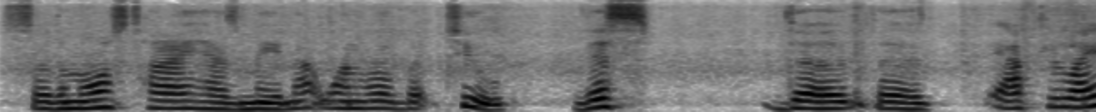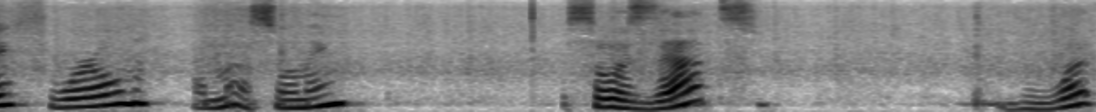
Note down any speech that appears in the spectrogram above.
So the Most High has made not one world but two. This, the the afterlife world. I'm assuming. So is that what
